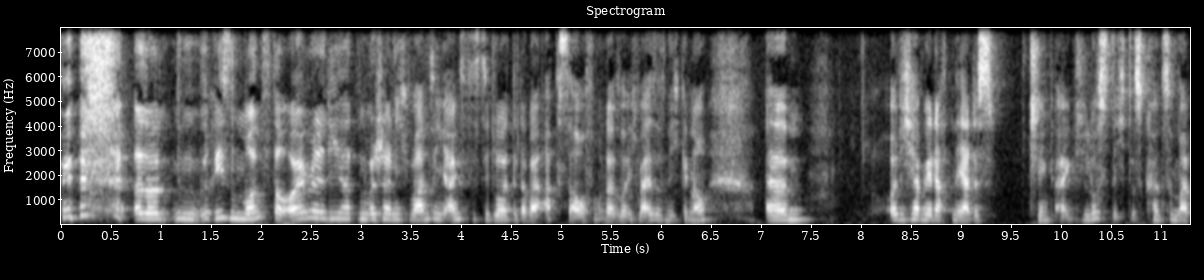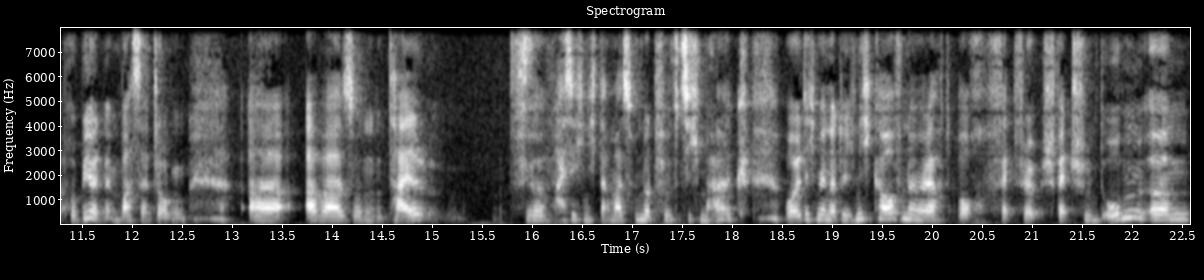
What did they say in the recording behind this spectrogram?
also ein riesen Monster-Eumel, die hatten wahrscheinlich wahnsinnig Angst, dass die Leute dabei absaufen oder so. Ich weiß es nicht genau. Ähm, und ich habe mir gedacht, naja, das klingt eigentlich lustig, das könntest du mal probieren im Wasser joggen. Äh, aber so ein Teil für, weiß ich nicht, damals 150 Mark wollte ich mir natürlich nicht kaufen. Da habe ich gedacht, och, Fett, Fett schwimmt oben, ähm,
